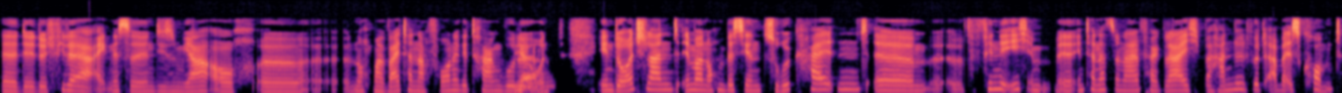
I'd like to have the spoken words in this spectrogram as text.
äh, der durch viele Ereignisse in diesem Jahr auch äh, nochmal weiter nach vorne getragen wurde ja. und in Deutschland immer noch ein bisschen zurückhaltend, äh, finde ich, im äh, internationalen Vergleich behandelt wird, aber es kommt.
